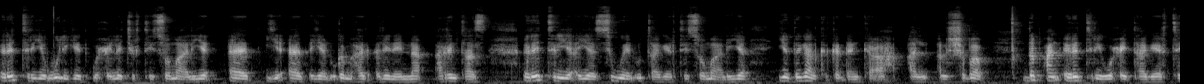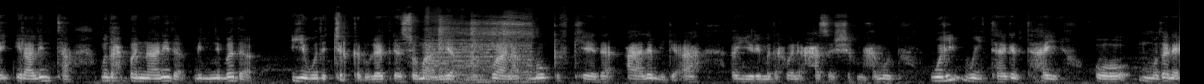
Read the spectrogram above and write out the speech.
eritrea weligeed waxay la jirtay soomaaliya aad iyo aad ayaan uga mahad celinaynaa arrintaas. Eritrea ayaa si weyn u taageertay soomaaliya iyo dagaalka ka dhanka ah al-shabaab. Dabcan eritrea waxay taageertay ilaalinta madax bannaanida midnimada iyo wadajirka dhuleed ee soomaaliya waana mowqifkeeda caalamiga ah ayuu yidhi madaxweyne xasan sheekh maxamuud. Weli way taagan tahay oo mudane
